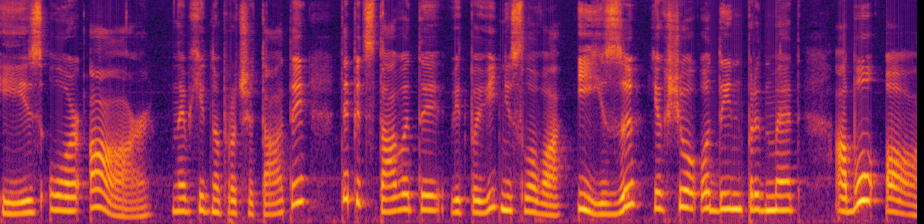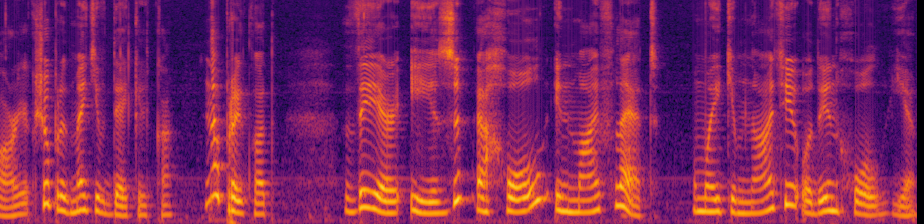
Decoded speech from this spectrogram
is or are. Необхідно прочитати та підставити відповідні слова is, якщо один предмет, або are, якщо предметів декілька. Наприклад, There is a hall in my flat. У моїй кімнаті один хол є,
